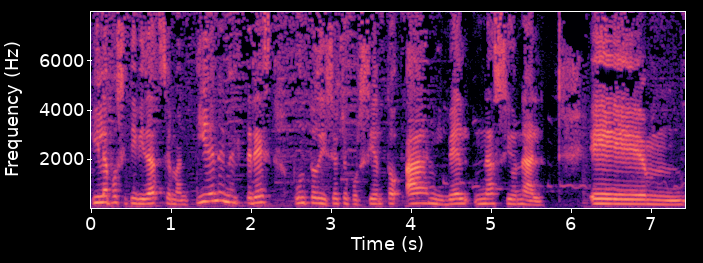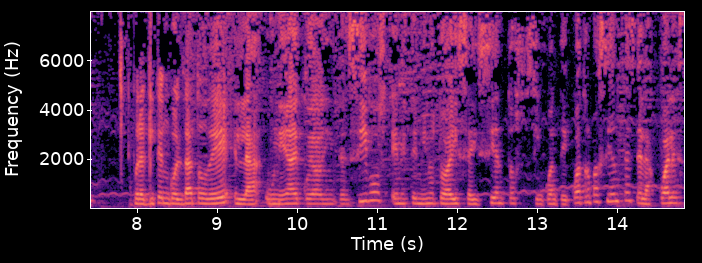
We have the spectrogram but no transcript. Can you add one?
y la positividad se mantiene en el 3.18% a nivel nacional. Em, por aquí tengo el dato de la unidad de cuidados intensivos. En este minuto hay 654 pacientes, de las cuales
